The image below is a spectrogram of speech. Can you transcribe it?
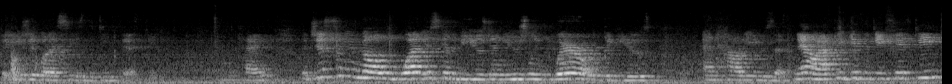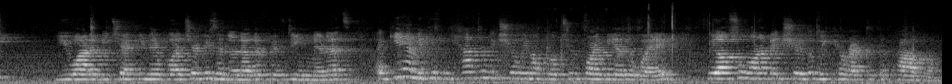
but usually what I see is the D50 okay? But just so you know what is going to be used and usually where it will be used and how to use it. Now, after you give the D50, you ought to be checking their blood sugars in another 15 minutes. Again, because we have to make sure we don't go too far the other way. We also want to make sure that we corrected the problem.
